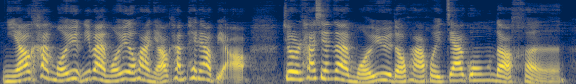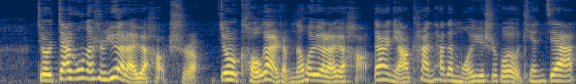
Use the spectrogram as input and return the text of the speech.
你要看魔芋，你买魔芋的话，你要看配料表，就是它现在魔芋的话会加工的很，就是加工的是越来越好吃，就是口感什么的会越来越好。但是你要看它的魔芋是否有添加。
